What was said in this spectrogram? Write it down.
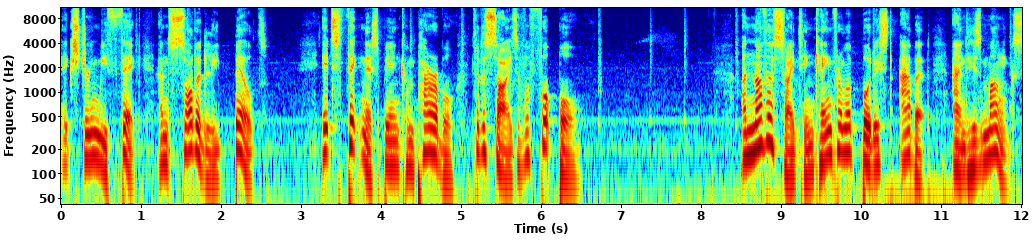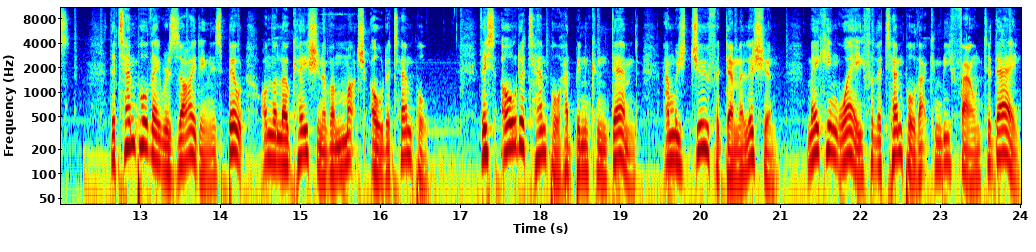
extremely thick and solidly built. Its thickness being comparable to the size of a football. Another sighting came from a Buddhist abbot and his monks. The temple they reside in is built on the location of a much older temple. This older temple had been condemned and was due for demolition, making way for the temple that can be found today.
